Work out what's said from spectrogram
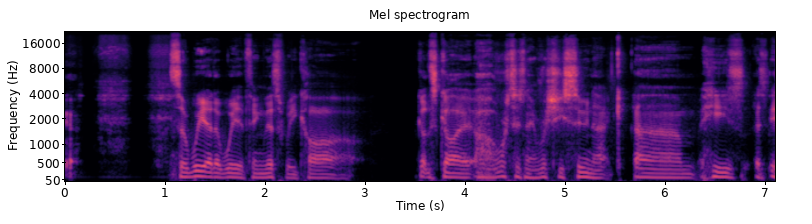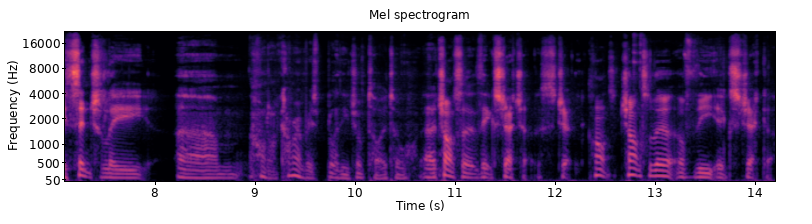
yeah, so we had a weird thing this week. Uh, got this guy. Oh, what's his name? Rishi Sunak. Um, he's essentially. Um, hold on, I can't remember his bloody job title. Uh, Chancellor of the Exchequer. Exche- Chancellor of the Exchequer.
